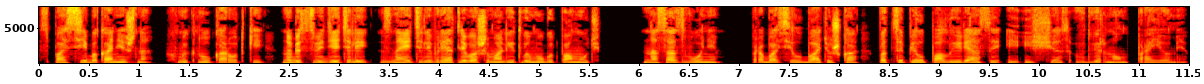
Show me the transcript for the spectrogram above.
«Спасибо, конечно», — хмыкнул Короткий, «но без свидетелей, знаете ли, вряд ли ваши молитвы могут помочь». «На созвоне», — пробасил батюшка, подцепил полы рясы и исчез в дверном проеме.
